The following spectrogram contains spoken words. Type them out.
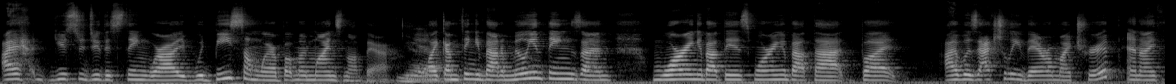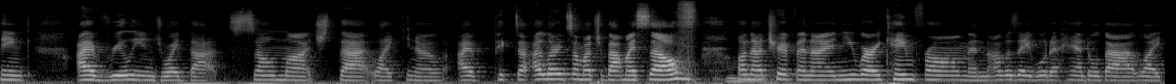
i had- used to do this thing where i would be somewhere but my mind's not there. Yeah. like i'm thinking about a million things and worrying about this worrying about that but i was actually there on my trip and i think I really enjoyed that so much that like you know I picked up I learned so much about myself on that trip and I knew where I came from and I was able to handle that like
